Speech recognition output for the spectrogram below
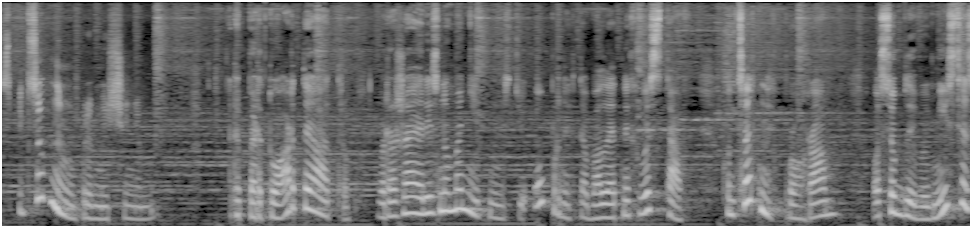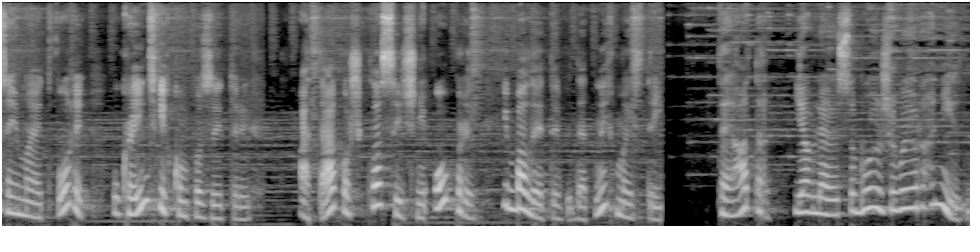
з підсобними приміщеннями. Репертуар театру вражає різноманітністю оперних та балетних вистав, концертних програм. Особливе місце займає твори українських композиторів, а також класичні опери і балети видатних майстрів. Театр являє собою живий організм,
